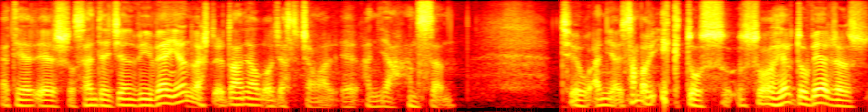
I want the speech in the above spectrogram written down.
Hette er så sendingen vi veien, verster Daniel og gestekjammer er Anja Hansen. Til Anja, i samband med Iktos, så har du vært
